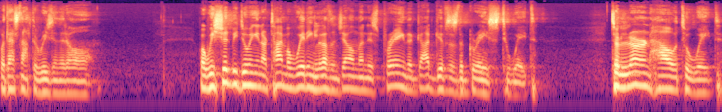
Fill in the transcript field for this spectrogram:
But that's not the reason at all. What we should be doing in our time of waiting, ladies and gentlemen, is praying that God gives us the grace to wait, to learn how to wait.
